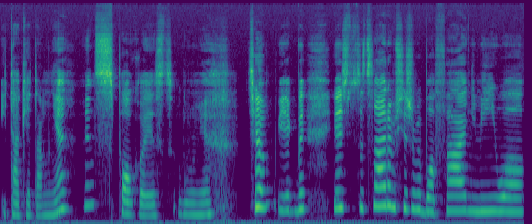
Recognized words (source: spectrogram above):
i takie tam, nie? Więc spoko jest ogólnie. Chciałam jakby, ja staram się, żeby było fajnie, miło,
